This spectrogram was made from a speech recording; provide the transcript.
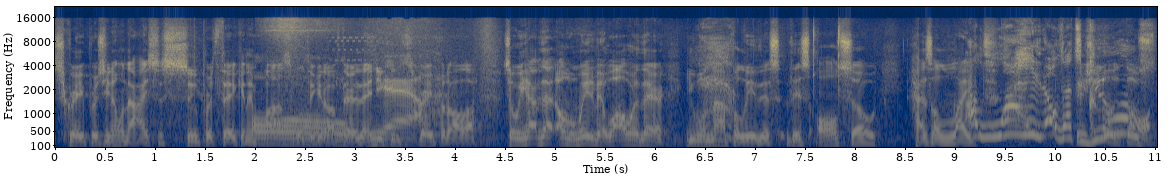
scrapers. You know when the ice is super thick and impossible oh, to get off there, oh, then you yeah. can scrape it all off. So we have that. Oh, wait a minute. While we're there, you will not believe this. This also has a light. A light? Oh, that's because, cool. you know, those,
